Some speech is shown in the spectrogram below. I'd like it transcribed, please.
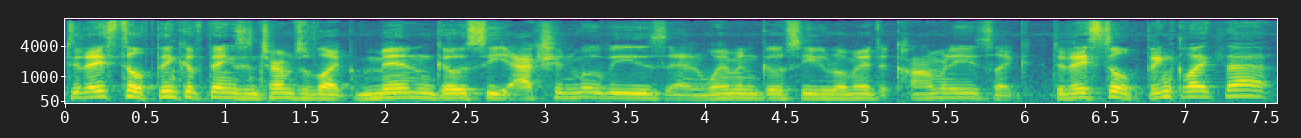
Do they still think of things in terms of like men go see action movies and women go see do romantic comedies? Like, do they still think like that?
